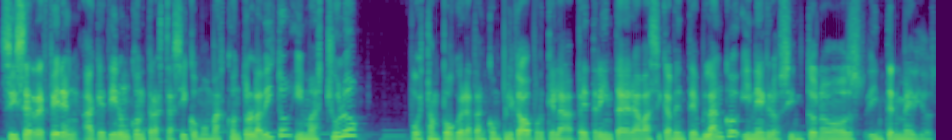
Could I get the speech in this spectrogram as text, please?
Si se refieren a que tiene un contraste así como más controladito y más chulo, pues tampoco era tan complicado porque la P30 era básicamente blanco y negro, sin tonos intermedios.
